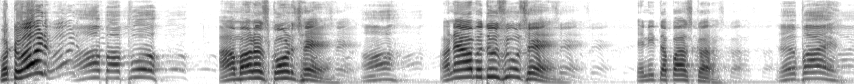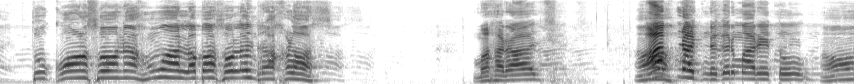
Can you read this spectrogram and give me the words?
કોટવાડ હા બાપુ. આ માણસ કોણ છે? હા. અને આ બધું શું છે? એની તપાસ કર. એ ભાઈ તું કોણ છો ને હું આ લબાસો લઈને રાખડાસ મહારાજ આપના જ નગરમાં રહેતો હા.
